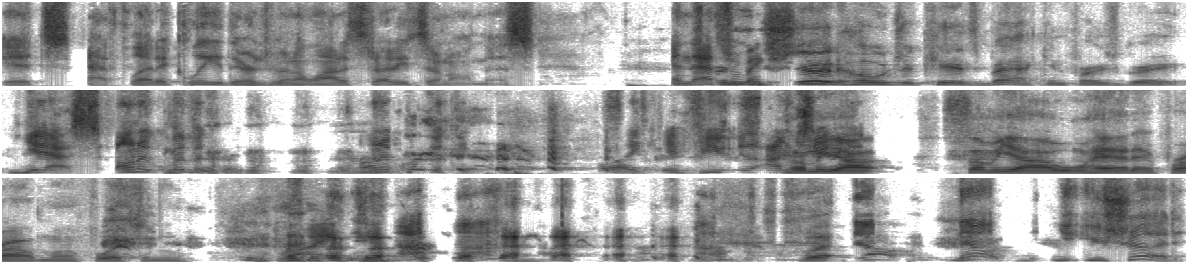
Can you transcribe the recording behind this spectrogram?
it's athletically. There's been a lot of studies done on this. And that's And what you makes should hold your kids back in first grade. yes, unequivocally. unequivocally. Like if you I'm some of y'all, some of y'all won't have that problem, unfortunately. right. But no, no, you, you should.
